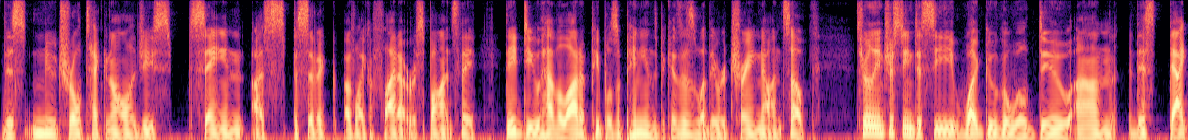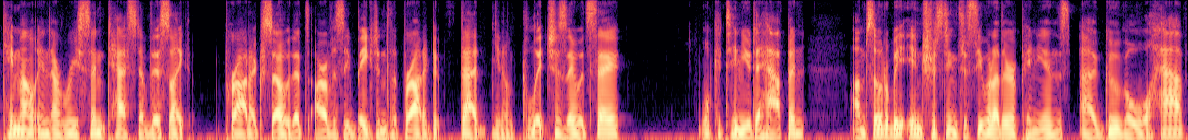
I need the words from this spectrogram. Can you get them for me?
this neutral technology saying a specific of like a flat out response. They they do have a lot of people's opinions because this is what they were trained on. So it's really interesting to see what Google will do. Um, this that came out in a recent test of this like product, so that's obviously baked into the product. That you know glitch, as they would say, will continue to happen. Um, so it'll be interesting to see what other opinions uh, Google will have.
